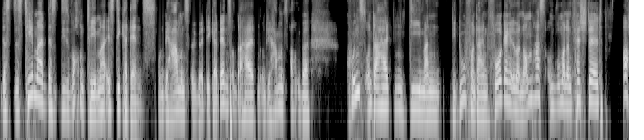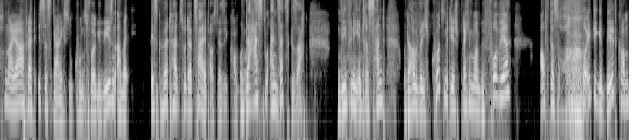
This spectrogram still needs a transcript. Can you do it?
das, das Thema, das, diese Wochenthema ist Dekadenz. Und wir haben uns über Dekadenz unterhalten und wir haben uns auch über Kunst unterhalten, die man, die du von deinen Vorgängern übernommen hast und wo man dann feststellt, ach, na ja, vielleicht ist es gar nicht so kunstvoll gewesen, aber es gehört halt zu der Zeit, aus der sie kommen. Und da hast du einen Satz gesagt. Und den finde ich interessant. Und darüber würde ich kurz mit dir sprechen wollen, bevor wir auf das heutige Bild kommen.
